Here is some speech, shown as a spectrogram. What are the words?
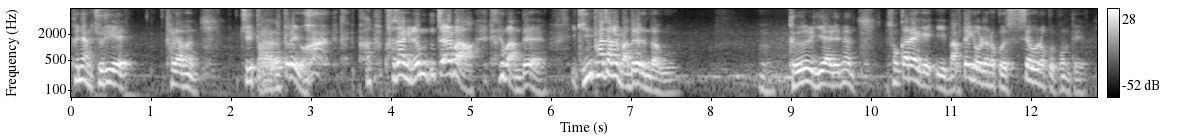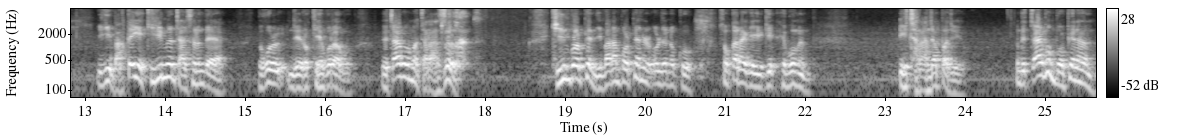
그냥 줄이 타려면 줄이 바라락 떨어요. 파장이 너무 짧아. 이러면 안 돼. 긴 파장을 만들어야 된다고. 어, 그걸 이해하려면 손가락에 이 막대기 올려놓고 세워놓고 보면 돼요. 이게 막대기 길면 잘 쓰는데 이걸 이제 이렇게 해보라고. 짧으면 잘 안 써. 긴 볼펜, 이만한 볼펜을 올려놓고 손가락에 이렇게 해보면 이게 잘 안 자빠져요. 근데 짧은 볼펜은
